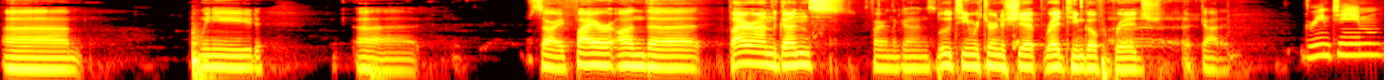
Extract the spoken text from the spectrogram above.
Um, we need. Uh, sorry, fire on the fire on the guns. fire on the guns. Blue team return to ship. Red team go for bridge. Got it. Green team.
